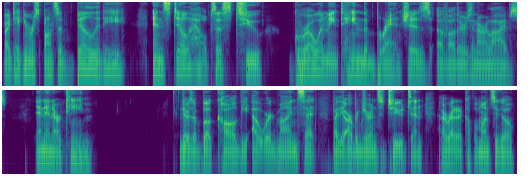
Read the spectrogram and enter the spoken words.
by taking responsibility and still helps us to grow and maintain the branches of others in our lives and in our team. There's a book called The Outward Mindset by the Arbinger Institute, and I read it a couple months ago.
